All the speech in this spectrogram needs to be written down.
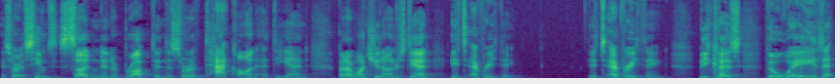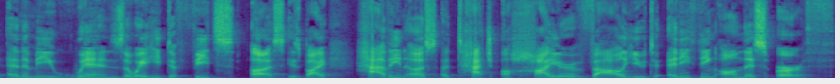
It sort of seems sudden and abrupt and to sort of tack on at the end, but I want you to understand it's everything. It's everything. Because the way the enemy wins, the way he defeats us, is by having us attach a higher value to anything on this earth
